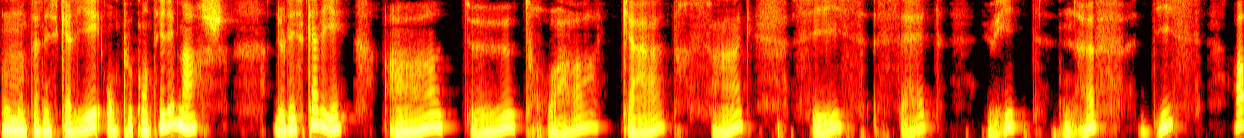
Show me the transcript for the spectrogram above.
On monte un escalier, on peut compter les marches de l'escalier. 1, 2, 3, 4, 5, 6, 7, 8, 9, 10. Oh,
